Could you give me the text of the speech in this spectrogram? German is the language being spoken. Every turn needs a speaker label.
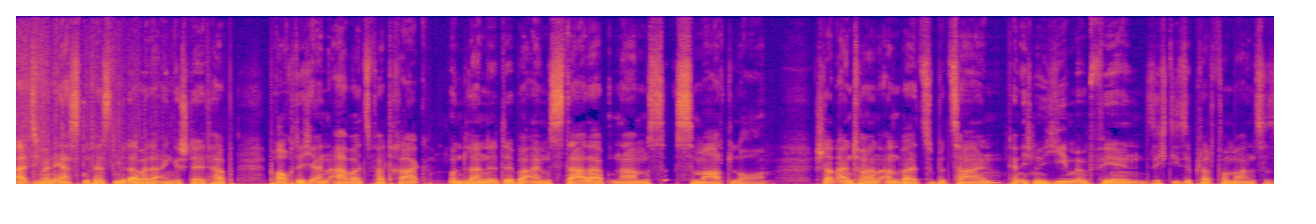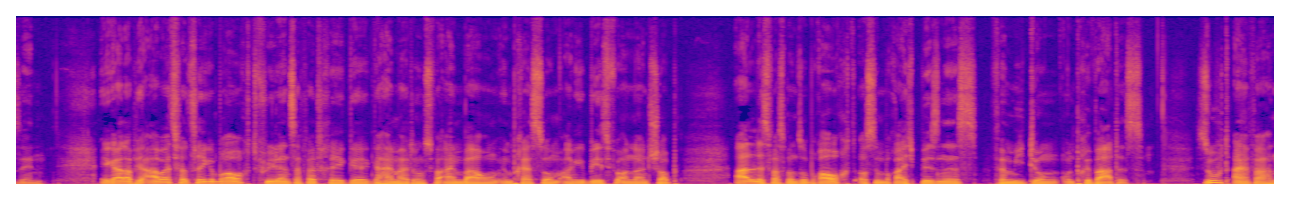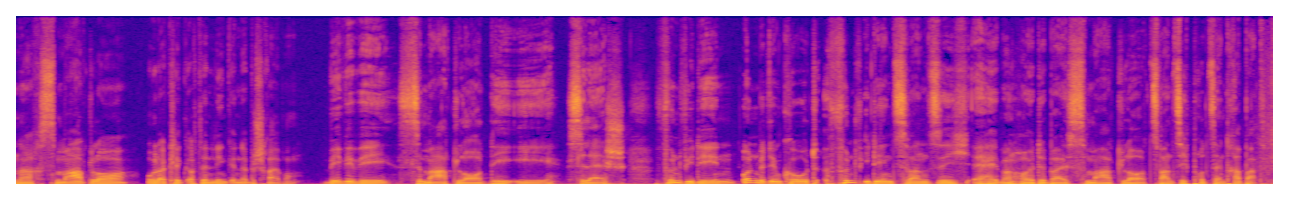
Speaker 1: Als ich meinen ersten festen Mitarbeiter eingestellt habe, brauchte ich einen Arbeitsvertrag und landete bei einem Startup namens Smart Law. Statt einen teuren Anwalt zu bezahlen, kann ich nur jedem empfehlen, sich diese Plattform mal anzusehen. Egal, ob ihr Arbeitsverträge braucht, Freelancerverträge, Geheimhaltungsvereinbarungen, Impressum, AGBs für Online-Shop, alles, was man so braucht aus dem Bereich Business, Vermietung und Privates. Sucht einfach nach Smart Law oder klickt auf den Link in der Beschreibung www.smartlaw.de slash 5 Ideen und mit dem Code 5ideen20 erhält man heute bei Smartlaw 20% Rabatt.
